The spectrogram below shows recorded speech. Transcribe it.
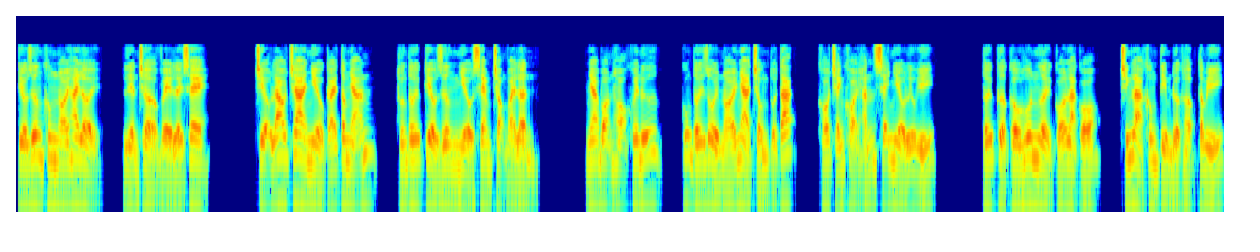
Tiểu Dương không nói hai lời, liền trở về lấy xe. Triệu lao cha nhiều cái tâm nhãn, hướng tới Kiều Dương nhiều xem trọng vài lần. Nhà bọn họ khuê nữ, cũng tới rồi nói nhà chồng tuổi tác, khó tránh khỏi hắn sẽ nhiều lưu ý. Tới cửa cầu hôn người có là có, chính là không tìm được hợp tâm ý.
